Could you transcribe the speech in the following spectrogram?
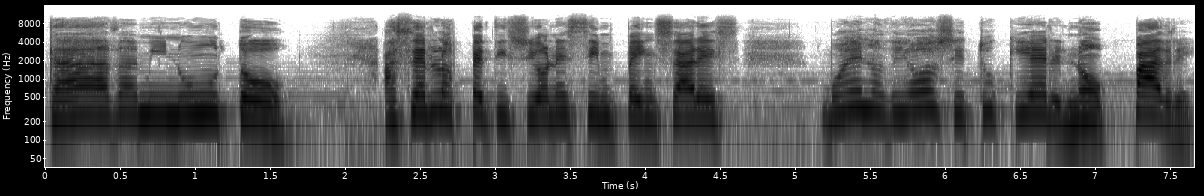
cada minuto. Hacer las peticiones sin pensar es, bueno, Dios, si tú quieres. No, Padre,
